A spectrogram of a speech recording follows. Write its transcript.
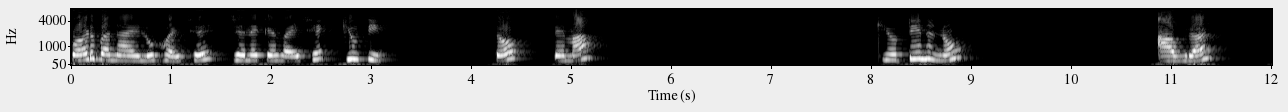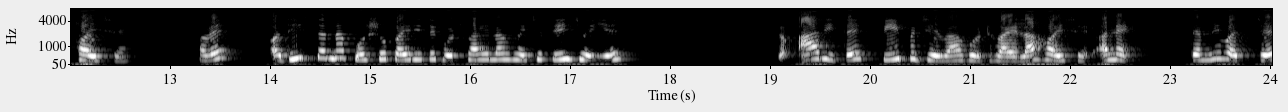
પડ બનાવેલું હોય છે, જેને કહેવાય છે ક્યુટીન. તો તેમાં ક્યુટીનનું આવરણ હોય છે. હવે અધિસ્તરના કોષો કઈ રીતે ગોઠવાયેલા હોય છે તે જોઈએ. તો આ રીતે પીપ જેવા ગોઠવાયેલા હોય છે અને તેમની વચ્ચે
